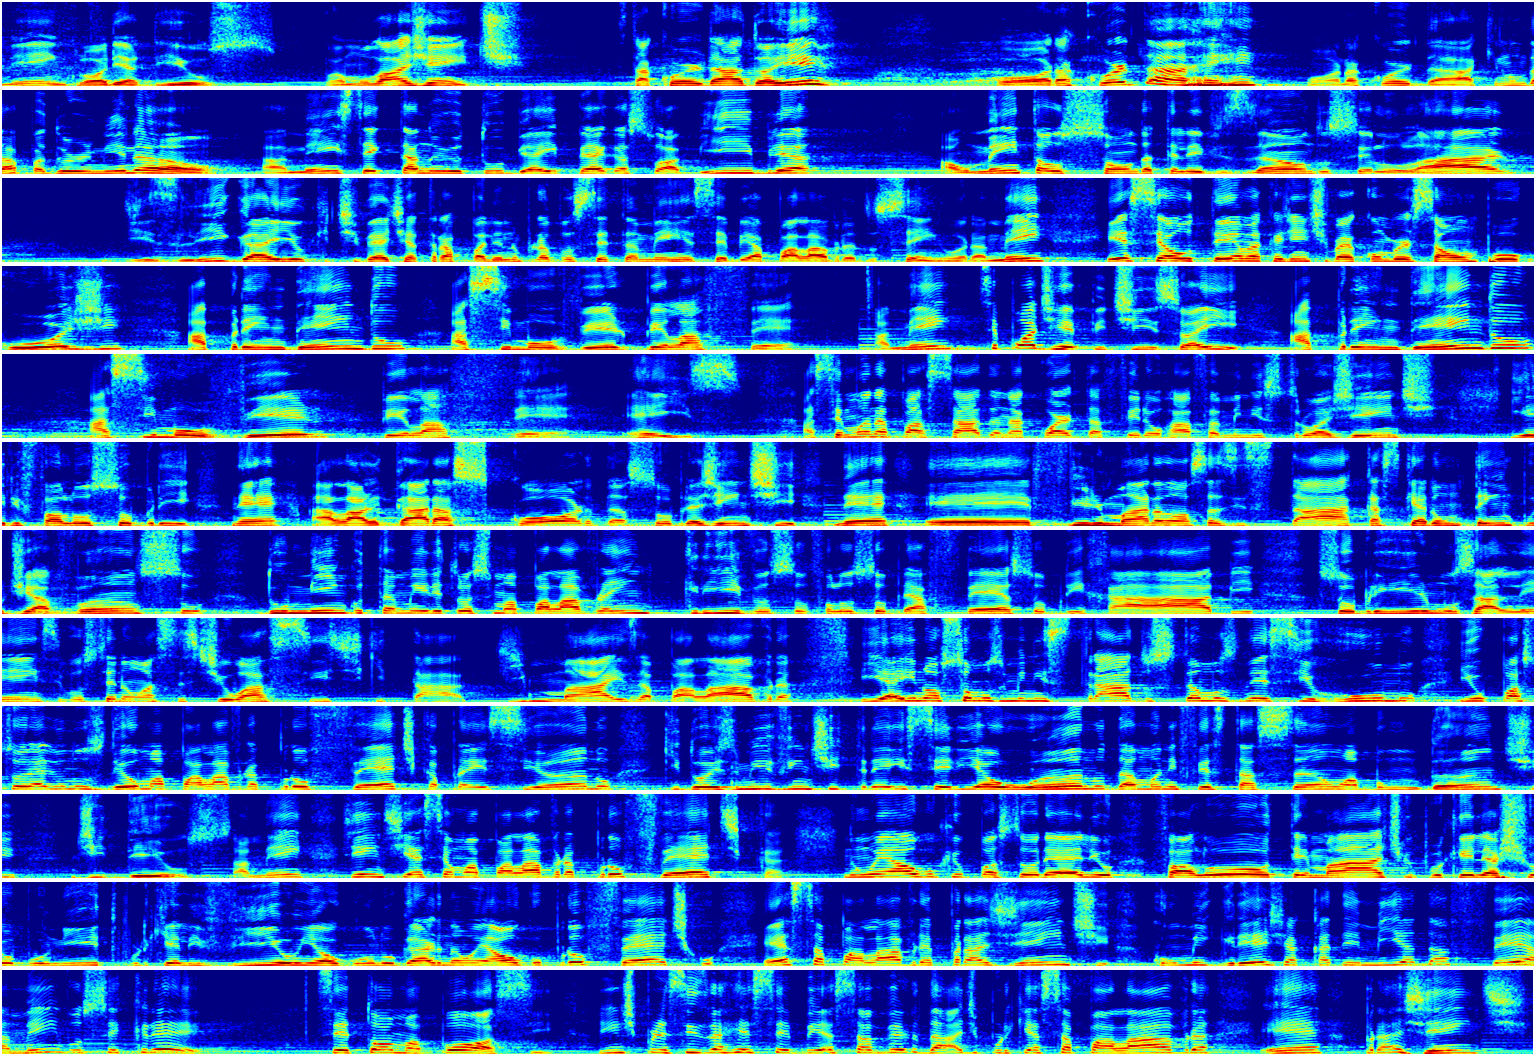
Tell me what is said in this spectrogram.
Amém. Glória a Deus. Vamos lá, gente. Está acordado aí? Bora acordar, hein? Bora acordar que não dá para dormir não. Amém. Você que está no YouTube aí, pega a sua Bíblia, aumenta o som da televisão, do celular, desliga aí o que estiver te atrapalhando para você também receber a palavra do Senhor. Amém? Esse é o tema que a gente vai conversar um pouco hoje, aprendendo a se mover pela fé. Amém? Você pode repetir isso aí? Aprendendo a se mover pela fé. É isso. A semana passada, na quarta-feira, o Rafa ministrou a gente e ele falou sobre né, alargar as cordas, sobre a gente né, é, firmar as nossas estacas, que era um tempo de avanço. Domingo também ele trouxe uma palavra incrível, falou sobre a fé, sobre Raabe, sobre irmos além. Se você não assistiu, assiste que tá demais a palavra. E aí nós somos ministrados, estamos nesse rumo e o pastor Hélio nos deu uma palavra profética para esse ano, que 2023 seria o ano da manifestação, abundante de Deus. Amém? Gente, essa é uma palavra profética. Não é algo que o pastor Hélio falou temático porque ele achou bonito, porque ele viu em algum lugar, não é algo profético. Essa palavra é para a gente, como igreja academia da fé. Amém? Você crê? Você toma posse? A gente precisa receber essa verdade, porque essa palavra é para gente.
